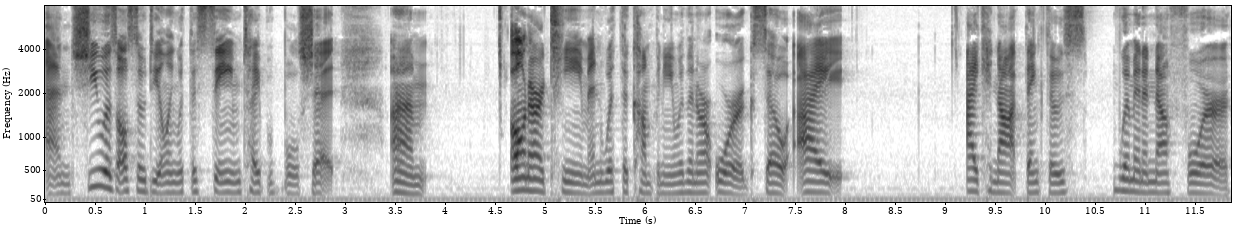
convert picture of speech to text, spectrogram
And she was also dealing with the same type of bullshit um, on our team and with the company within our org. So I, I cannot thank those women enough for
